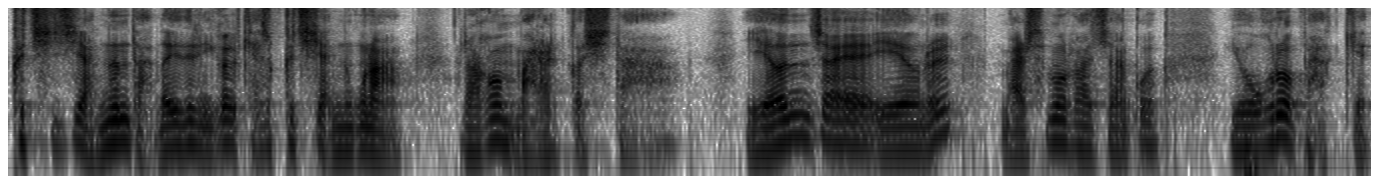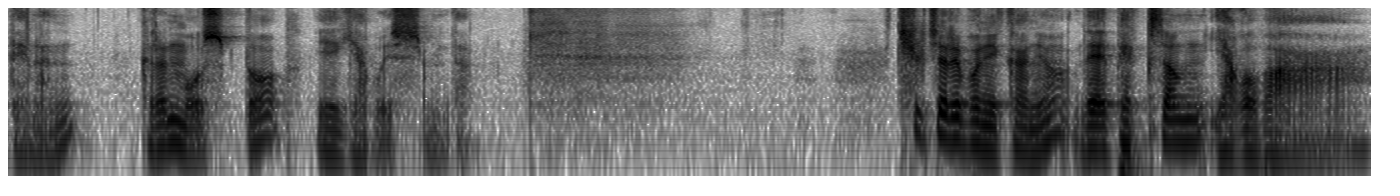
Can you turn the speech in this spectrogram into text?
그치지 않는다. 너희들은 이걸 계속 그치지 않는구나. 라고 말할 것이다. 예언자의 예언을 말씀으로 받지 않고 욕으로 받게 되는 그런 모습도 얘기하고 있습니다. 7절에 보니까요. 내 백성 야곱아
